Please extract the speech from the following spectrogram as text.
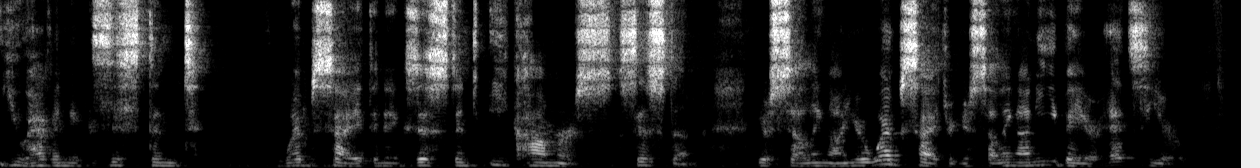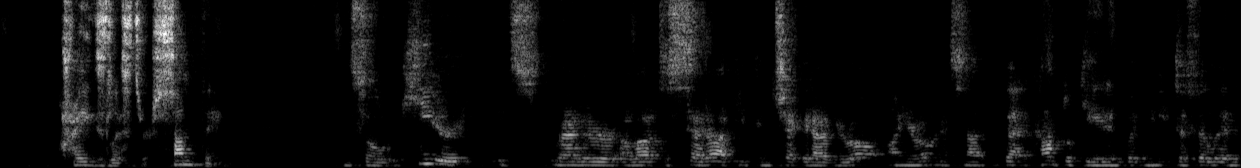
you have an existent website, an existent e-commerce system. You're selling on your website, or you're selling on eBay or Etsy or Craigslist or something. And so here, it's rather a lot to set up. You can check it out your own, on your own. It's not that complicated, but you need to fill in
